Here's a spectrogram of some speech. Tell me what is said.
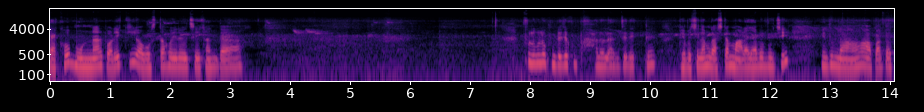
দেখো বন্যার পরে কি অবস্থা হয়ে রয়েছে এখানটা। ফুলগুলো ফুটেছে, খুব ভালো লাগছে দেখতে। ভেবেছিলাম গাছটা মারা যাবে বুঝি, কিন্তু না, আপাতত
